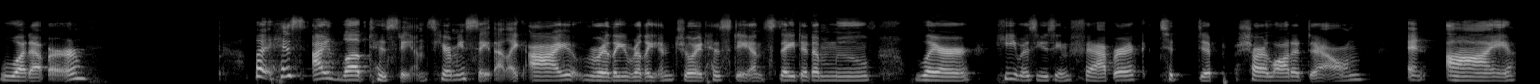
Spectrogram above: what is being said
whatever. But his I loved his dance. Hear me say that. Like I really really enjoyed his dance. They did a move where he was using fabric to dip Charlotta down and I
